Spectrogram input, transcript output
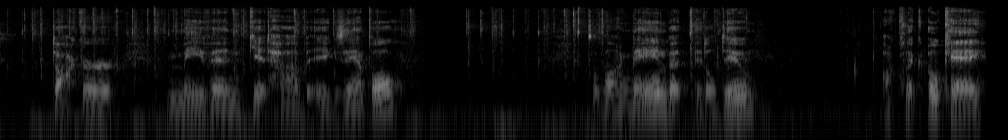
Docker Maven GitHub example. It's a long name, but it'll do. I'll click OK.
